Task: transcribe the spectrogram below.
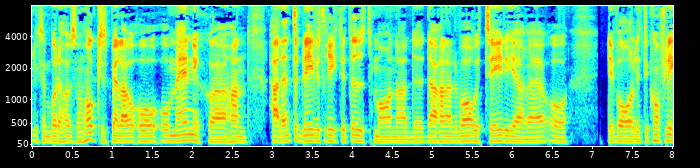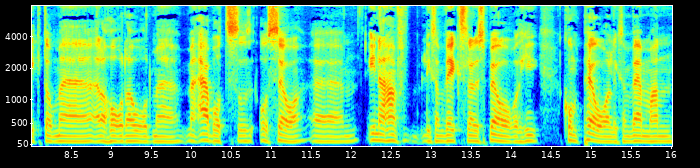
liksom både som hockeyspelare och, och människa. Han hade inte blivit riktigt utmanad där han hade varit tidigare och det var lite konflikter med, eller hårda ord med, med Abbots och, och så. Eh, innan han liksom växlade spår och kom på liksom vem, han,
